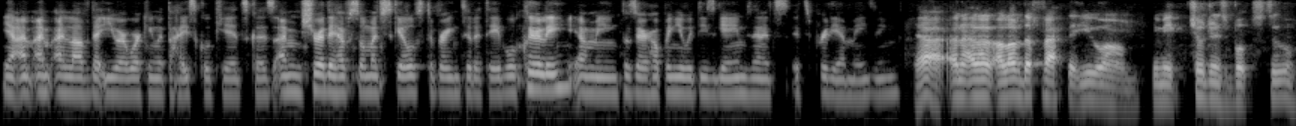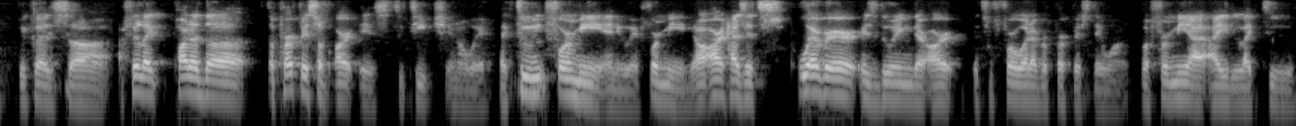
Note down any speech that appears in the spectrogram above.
yeah, I'm, I'm I love that you are working with the high school kids because I'm sure they have so much skills to bring to the table. Clearly, I mean because they're helping you with these games and it's it's pretty amazing. Yeah, and I, I love the fact that you um you make children's books too because uh, I feel like part of the the purpose of art is to teach in a way. Like to for me anyway, for me, art has its whoever is doing their art, it's for whatever purpose they want. But for me, I, I like to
